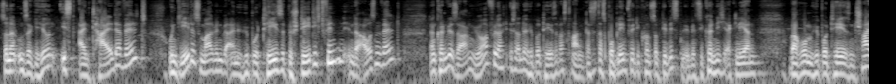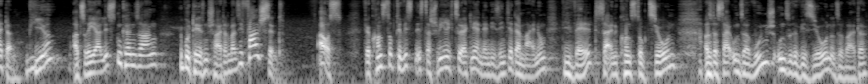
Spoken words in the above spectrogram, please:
sondern unser Gehirn ist ein Teil der Welt. Und jedes Mal, wenn wir eine Hypothese bestätigt finden in der Außenwelt, dann können wir sagen, ja, vielleicht ist an der Hypothese was dran. Das ist das Problem für die Konstruktivisten übrigens. Sie können nicht erklären, warum Hypothesen scheitern. Wir als Realisten können sagen, Hypothesen scheitern, weil sie falsch sind aus. Für Konstruktivisten ist das schwierig zu erklären, denn die sind ja der Meinung, die Welt sei eine Konstruktion, also das sei unser Wunsch, unsere Vision und so weiter.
